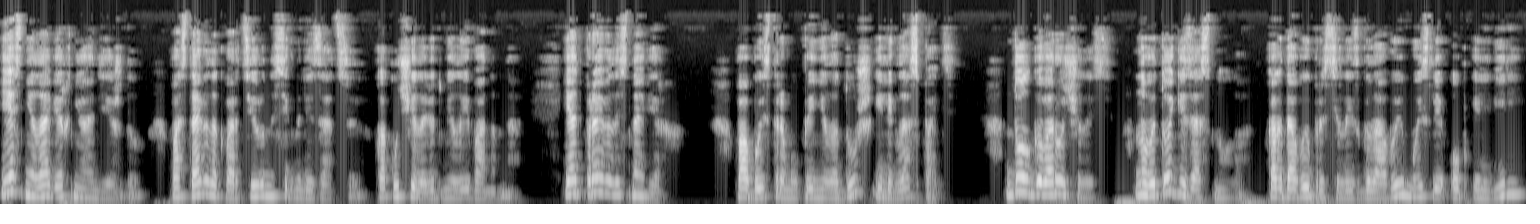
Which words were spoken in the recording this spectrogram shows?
Я сняла верхнюю одежду, поставила квартиру на сигнализацию, как учила Людмила Ивановна, и отправилась наверх. По-быстрому приняла душ и легла спать. Долго ворочалась, но в итоге заснула, когда выбросила из головы мысли об Эльвире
